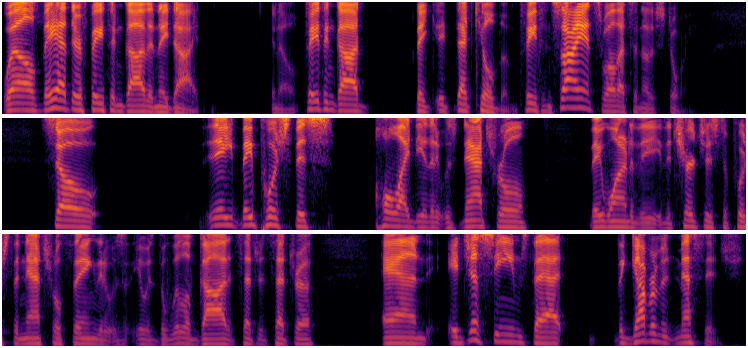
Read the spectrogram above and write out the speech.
well, they had their faith in God and they died. You know, faith in God they it, that killed them. Faith in science, well, that's another story. So they they pushed this whole idea that it was natural. They wanted the the churches to push the natural thing that it was it was the will of God, et cetera, et cetera. And it just seems that the government message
